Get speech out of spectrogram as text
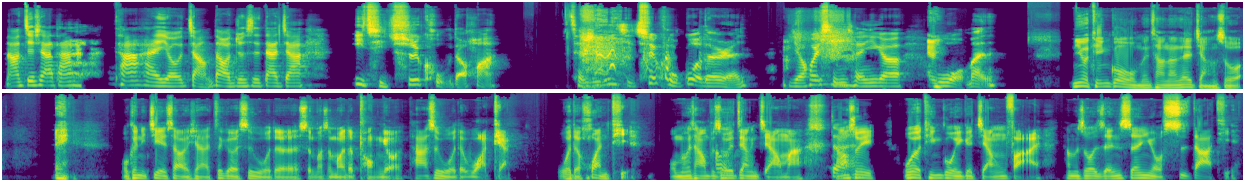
然后接下来他他还有讲到，就是大家一起吃苦的话，曾经一起吃苦过的人，也会形成一个 我们。你有听过我们常常在讲说，哎、欸，我跟你介绍一下，这个是我的什么什么的朋友，他是我的瓦铁，我的换铁。我们常常不是会这样讲吗？哦、然后，所以我有听过一个讲法，哎，他们说人生有四大铁，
